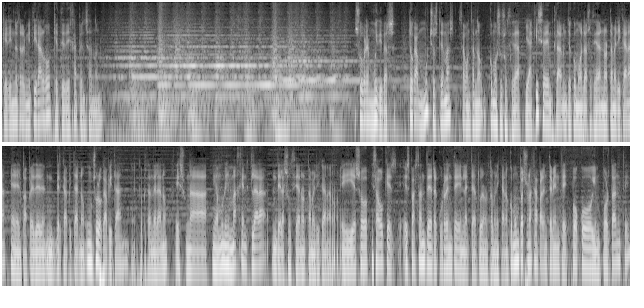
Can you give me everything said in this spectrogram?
queriendo transmitir algo que te deja pensando. ¿no? Su obra es muy diversa. Toca muchos temas, está contando cómo es su sociedad. Y aquí se ve claramente cómo es la sociedad norteamericana en el papel del capitán. Un solo capitán, el capitán Delano, es una, digamos, una imagen clara de la sociedad norteamericana. Y eso es algo que es, es bastante recurrente en la literatura norteamericana. Como un personaje aparentemente poco importante,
